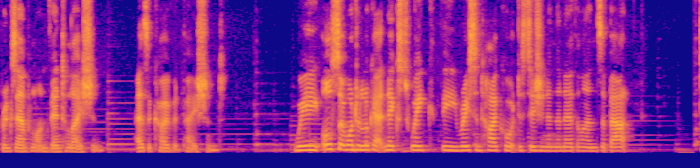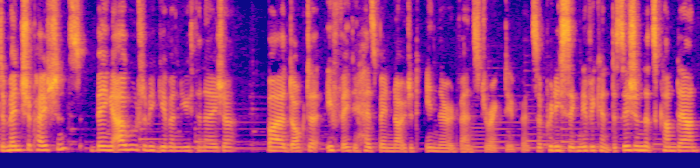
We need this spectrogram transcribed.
for example, on ventilation as a COVID patient. We also want to look at next week the recent High Court decision in the Netherlands about dementia patients being able to be given euthanasia by a doctor if it has been noted in their advance directive. It's a pretty significant decision that's come down.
